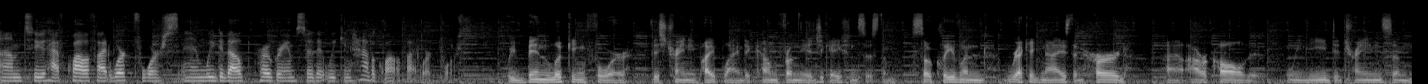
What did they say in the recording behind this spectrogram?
um, to have qualified workforce and we developed programs so that we can have a qualified workforce. We've been looking for this training pipeline to come from the education system. So Cleveland recognized and heard uh, our call that we need to train some,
